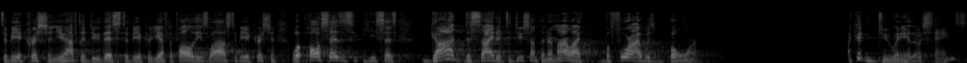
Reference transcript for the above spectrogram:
to be a Christian. You have to do this to be a Christian. You have to follow these laws to be a Christian. What Paul says is, he says, God decided to do something in my life before I was born. I couldn't do any of those things.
